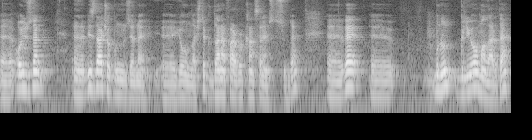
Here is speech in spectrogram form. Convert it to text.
E, o yüzden e, biz daha çok bunun üzerine e, yoğunlaştık Dana-Farber Kanser Enstitüsü'nde. E, ve e, bunun gliomalarda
